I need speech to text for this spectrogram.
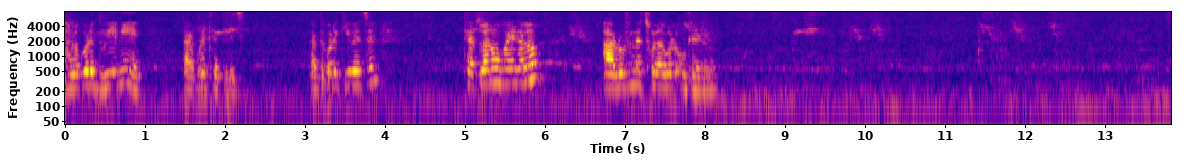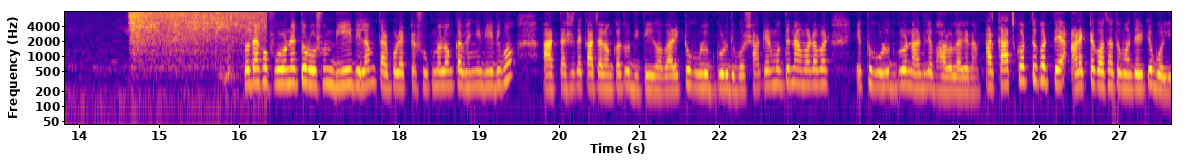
ভালো করে ধুয়ে নিয়ে তারপরে থেতলেছি। তাতে করে কি হয়েছে? থেতলানো হয়ে গেল। আর রসুনের ছোলাগুলো উঠে গেল। তো দেখো, ফোড়নে তো রসুন দিয়েই দিলাম, তারপর একটা শুকনো লঙ্কা ভেঙে দিয়ে দিব, আর তার সাথে কাঁচা লঙ্কা তো দিতেই হবে, আর একটু হলুদ গুঁড়ো দিব। শাকের মধ্যে না আমার আবার একটু হলুদ গুঁড়ো না দিলে ভালো লাগে না। আর কাজ করতে করতে আরেকটা কথা তোমাদেরকে বলি।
